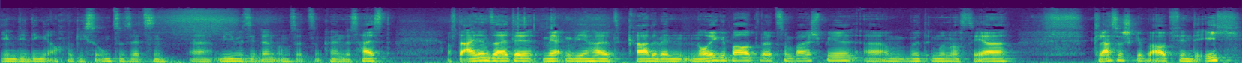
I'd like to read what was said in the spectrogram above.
eben die Dinge auch wirklich so umzusetzen, äh, wie wir sie dann umsetzen können. Das heißt, auf der einen Seite merken wir halt, gerade wenn neu gebaut wird zum Beispiel, ähm, wird immer noch sehr klassisch gebaut, finde ich.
